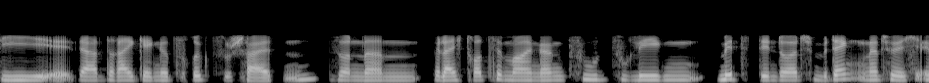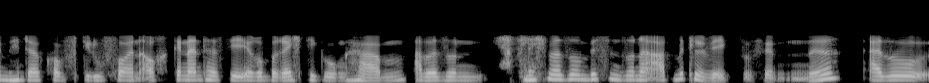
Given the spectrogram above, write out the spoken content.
die da drei Gänge zurückzuschalten, sondern vielleicht trotzdem mal einen Gang zuzulegen mit den deutschen Bedenken natürlich im Hinterkopf, die du vorhin auch genannt hast, die ihre Berechtigung haben, aber so ein, ja, vielleicht mal so ein bisschen so eine Art Mittelweg zu finden, ne? Also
